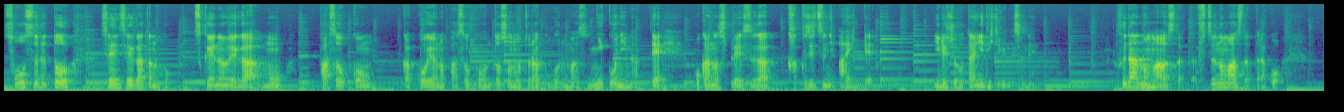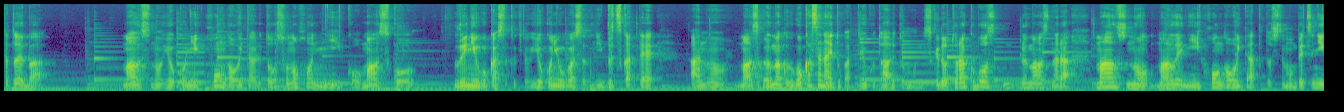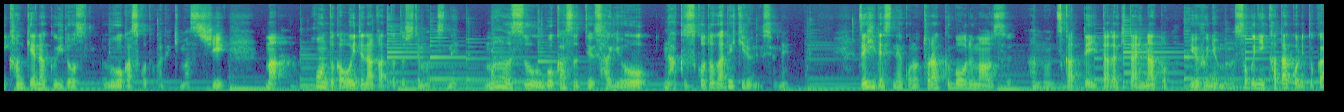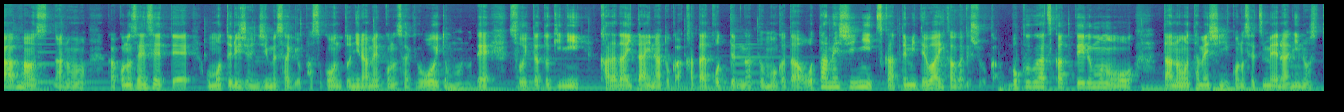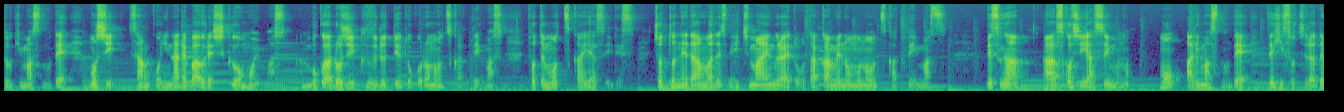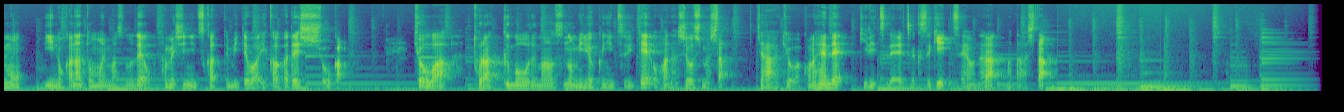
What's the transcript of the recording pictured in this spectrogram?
そうすると先生方の机の上がもうパソコン学校用のパソコンとそのトラックボールマウス2個になって他のスペースが確実に空いている状態にできるんですよね。普段のマウスだったら普通のマウスだったらこう例えばマウスの横に本が置いてあるとその本にこうマウスこう上に動かした時とか横に動かした時にぶつかってあのマウスがうまく動かせないとかっていうことあると思うんですけどトラックボールマウスならマウスの真上に本が置いてあったとしても別に関係なく移動する動かすことができますしまあ本とか置いてなかったとしてもですねマウスを動かすっていう作業をなくすことができるんですよね。ぜひですね、このトラックボールマウス、あの使っていただきたいなというふうに思います。特に肩こりとか、マウス、あの、学校の先生って思ってる以上に事務作業、パソコンとにらめっこの作業多いと思うので、そういった時に体痛いなとか、肩凝ってるなと思う方は、お試しに使ってみてはいかがでしょうか。僕が使っているものを、あの、試しにこの説明欄に載せておきますので、もし参考になれば嬉しく思います。あの僕はロジクールっていうところのを使っています。とても使いやすいです。ちょっと値段はですね、1万円ぐらいとお高めのものを使っています。ですが、あ少し安いものもありますので、ぜひそちらでもいいのかなと思いますので、試しに使ってみてはいかがでしょうか。今日はトラックボールマウスの魅力についてお話をしました。じゃあ今日はこの辺で起立で着席さようならまた明日。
